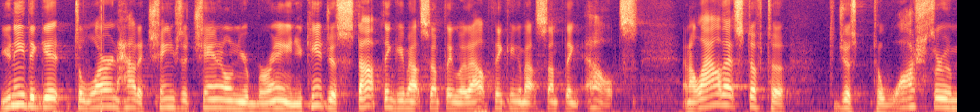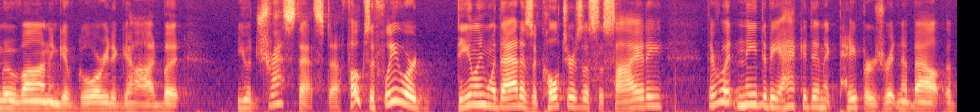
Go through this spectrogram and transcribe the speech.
You need to get to learn how to change the channel in your brain. You can't just stop thinking about something without thinking about something else. And allow that stuff to, to just to wash through and move on and give glory to God. But you address that stuff. Folks, if we were dealing with that as a culture, as a society, there wouldn't need to be academic papers written about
